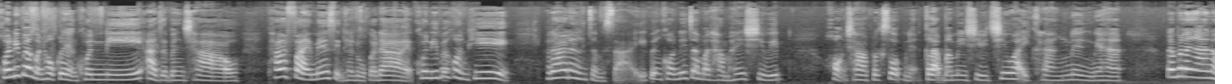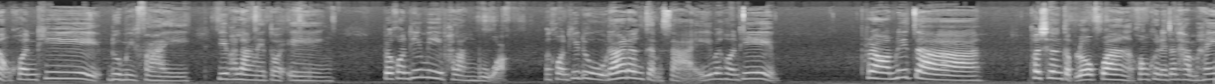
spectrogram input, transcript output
คนที่เป็นเหมือนหกเหรียญคนนี้อาจจะเป็นชาวธาตุไฟเมษสิงห์ธนูก็ได้ คนนี้เป็นคนที่ร่าเริงแจ่มใส เป็นคนที่จะมาทำให้ชีวิตของชาวพฤษภเนี่ยกลับมามีชีวิตชีวาอีกครั้งหนึ่งนะคะเป็นพลังงานของคนที่ดูมีไฟ มีพลังในตัวเอง เป็นคนที่มีพลังบวก เป็นคนที่ดูร่าเริงแจ่มใส เป็นคนที่พร้อมที่จะเผชิญกับโลกกว้างอะคนคนนี้จะทำให้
